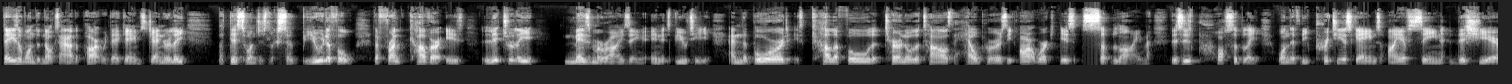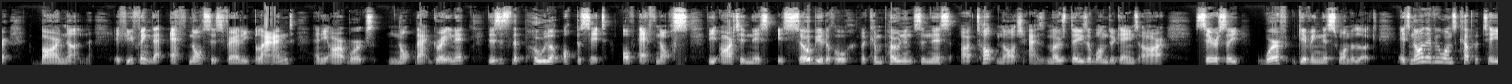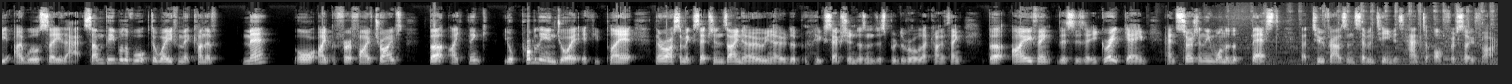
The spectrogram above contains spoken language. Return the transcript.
Days of Wonder knocks it out of the park with their games generally, but this one just looks so beautiful. The front cover is literally mesmerizing in its beauty. And the board is colorful, the turn all the tiles, the helpers, the artwork is sublime. This is possibly one of the prettiest games I have seen this year bar none. If you think that Ethnos is fairly bland and the artwork's not that great in it, this is the polar opposite of Ethnos. The art in this is so beautiful, the components in this are top notch, as most Days of Wonder games are. Seriously, worth giving this one a look. It's not everyone's cup of tea, I will say that. Some people have walked away from it kind of meh, or I prefer Five Tribes, but I think you'll probably enjoy it if you play it. There are some exceptions, I know, you know, the exception doesn't disprove the rule, that kind of thing, but I think this is a great game, and certainly one of the best that 2017 has had to offer so far.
